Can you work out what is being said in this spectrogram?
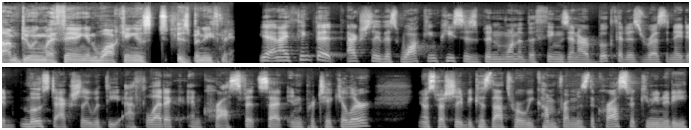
I'm doing my thing and walking is is beneath me. Yeah, and I think that actually this walking piece has been one of the things in our book that has resonated most actually with the athletic and CrossFit set in particular, you know, especially because that's where we come from as the CrossFit community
